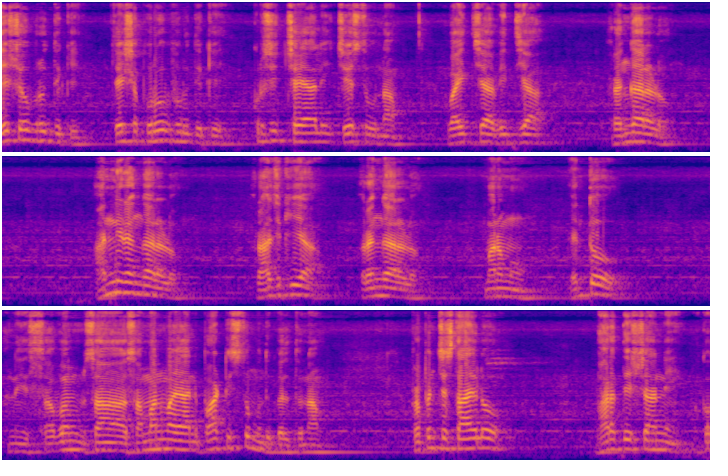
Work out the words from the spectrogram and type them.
దేశోభివృద్ధికి దేశ పురోభివృద్ధికి కృషి చేయాలి చేస్తూ ఉన్నాం. వైద్య విద్య రంగాలలో అన్ని రంగాలలో రాజకీయ రంగాలలో మనము ఎంతో అని సవం సమన్వయాన్ని పాటిస్తూ ముందుకు వెళ్తున్నాం ప్రపంచ స్థాయిలో భారతదేశాన్ని ఒక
